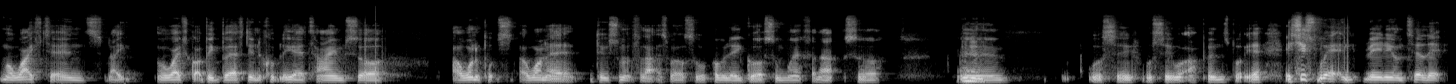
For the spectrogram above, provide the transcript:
my wife turns like my wife's got a big birthday in a couple of year time, so I want to put I want to do something for that as well. So we'll probably go somewhere for that. So mm. um, we'll see we'll see what happens. But yeah, it's just waiting really until it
